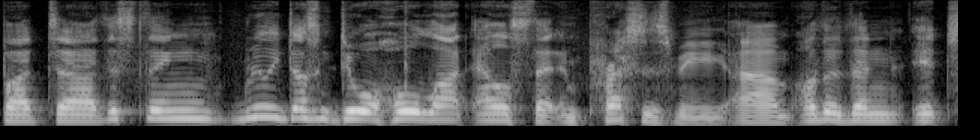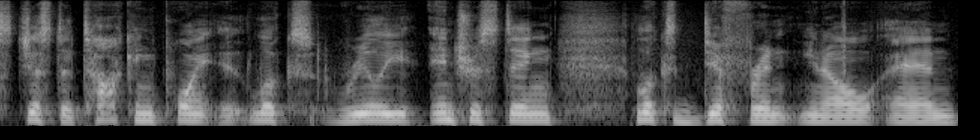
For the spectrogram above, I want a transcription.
But uh, this thing really doesn't do a whole lot else that impresses me, um, other than it's just a talking point. It looks really interesting, looks different, you know, and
